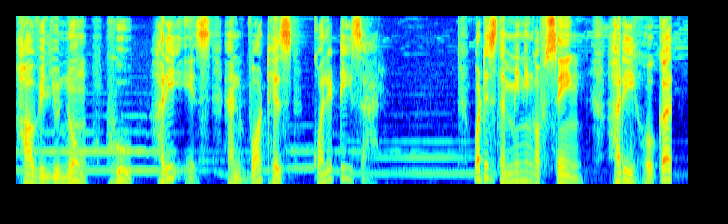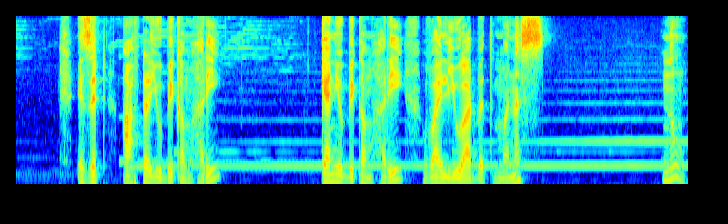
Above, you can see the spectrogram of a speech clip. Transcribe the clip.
how will you know who Hari is and what his qualities are? What is the meaning of saying Hari Hokar? Is it after you become Hari? Can you become Hari while you are with Manas? No,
